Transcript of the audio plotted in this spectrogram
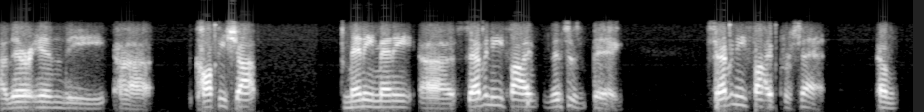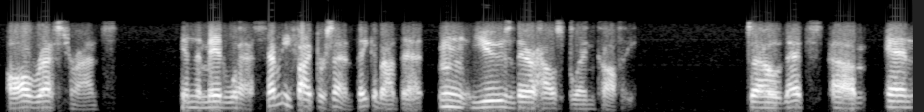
Uh, they're in the uh, coffee shop. Many, many, uh, 75, this is big. 75% of all restaurants in the Midwest, 75%, think about that, use their house blend coffee. So that's, um, and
